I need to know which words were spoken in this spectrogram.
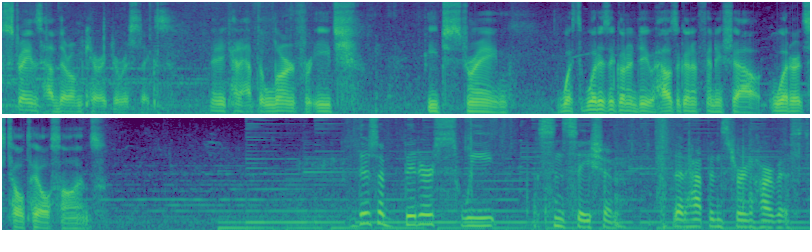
all strains have their own characteristics. Then you kind of have to learn for each each strain. What's, what is it going to do? How's it going to finish out? What are its telltale signs? There's a bittersweet sensation that happens during harvest.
